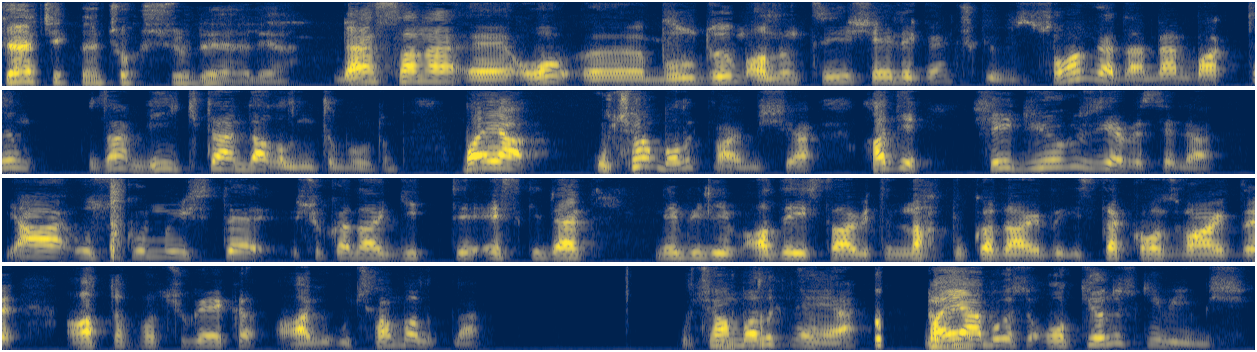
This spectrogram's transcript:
gerçekten çok sürreal ya. Ben sana e, o e, bulduğum alıntıyı şeyle gördüm. Çünkü sonradan ben baktım zaten bir iki tane daha alıntı buldum. Baya uçan balık varmış ya. Hadi şey diyoruz ya mesela ya uskumu işte şu kadar gitti. Eskiden ne bileyim adı istavritin nah bu kadardı. istakoz vardı. Ahtapot şuraya kadar. Abi uçan balık lan. Uçan balık ne ya? Baya burası okyanus gibiymiş.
